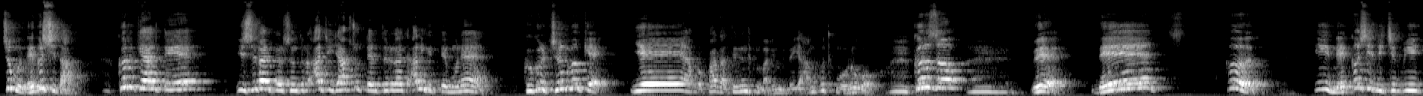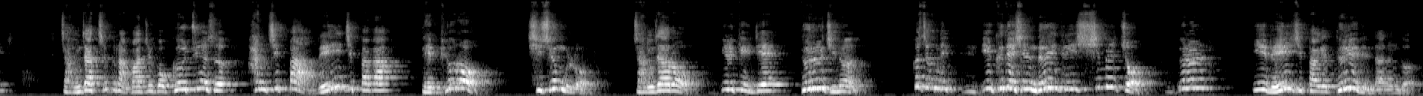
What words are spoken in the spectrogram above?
전부 내 것이다. 그렇게 할 때에 이스라엘 백성들은 아직 약속 땅에 들어가지 않기 때문에 그걸 즐겁게 예 하고 받아들인단 말입니다. 이 아무것도 모르고 그래서 왜내 것, 이내 것이 지금 이 장자 측은 안 가지고 그 중에서 한 지파, 레이 지파가 대표로 시생물로 장자로 이렇게 이제 들어지는 그래서 근데 이 그 대신에 너희들이 11조를 이 레이 지파에게 드려야 된다는 거.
